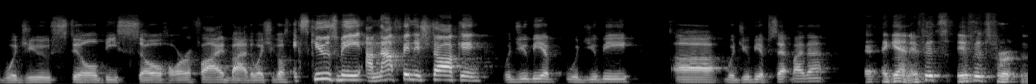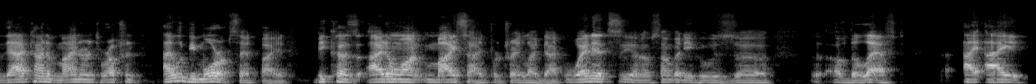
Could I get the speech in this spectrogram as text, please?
would you still be so horrified by the way she goes? Excuse me, I'm not finished talking. Would you be a? Would you be? Uh, would you be upset by that? Again, if it's if it's for that kind of minor interruption, I would be more upset by it because I don't want my side portrayed like that. When it's you know somebody who's uh, of the left, I, I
